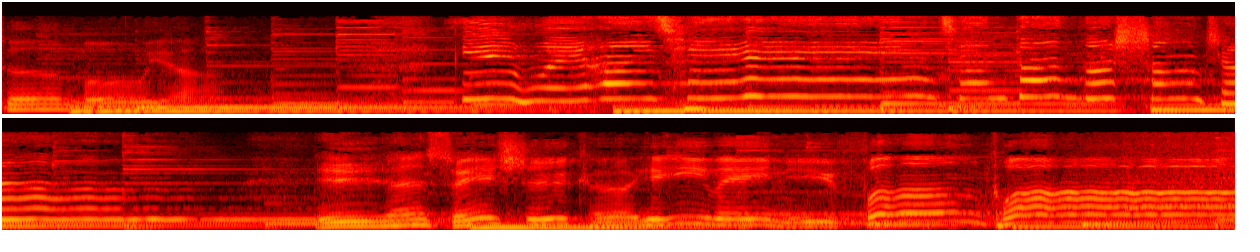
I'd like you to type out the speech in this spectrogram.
的模样。因为爱情简单的生长，依然随时可以为你疯狂。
